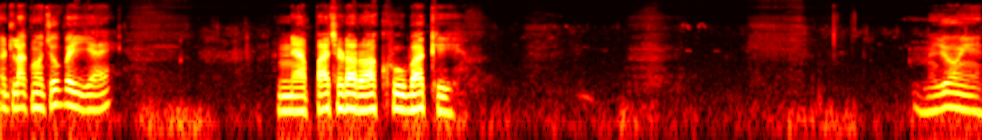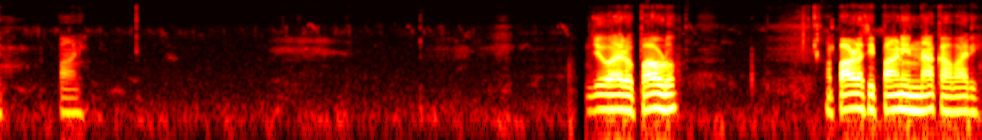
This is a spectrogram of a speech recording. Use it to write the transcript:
અટલાકમાં ચોપાઈ જાય? ને આ પાછળારો આખું બાકી. જો અહીંયા પાણી. જો આરો પાવડો. આ પાવડાથી પાણી નાકા વારી.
